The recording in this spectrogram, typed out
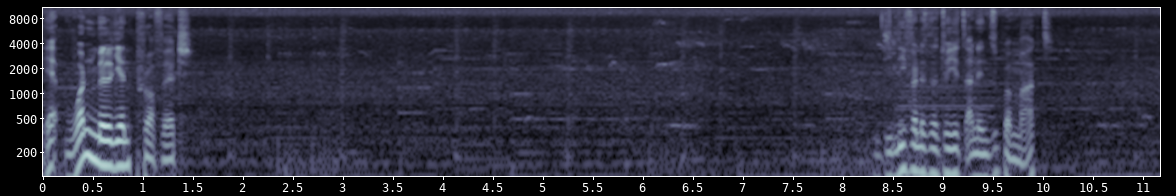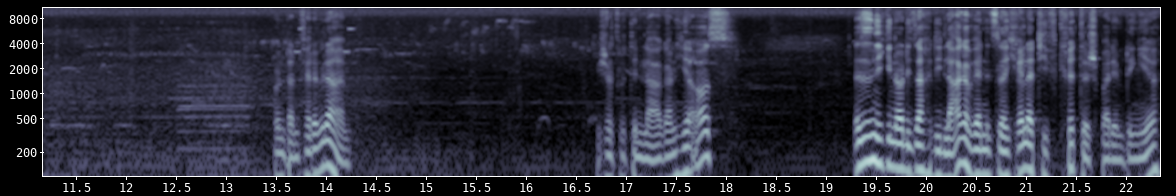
Ja, 1 Million Profit. Die liefern das natürlich jetzt an den Supermarkt. Und dann fährt er wieder heim. Wie schaut es mit den Lagern hier aus? Das ist nicht genau die Sache. Die Lager werden jetzt gleich relativ kritisch bei dem Ding hier.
